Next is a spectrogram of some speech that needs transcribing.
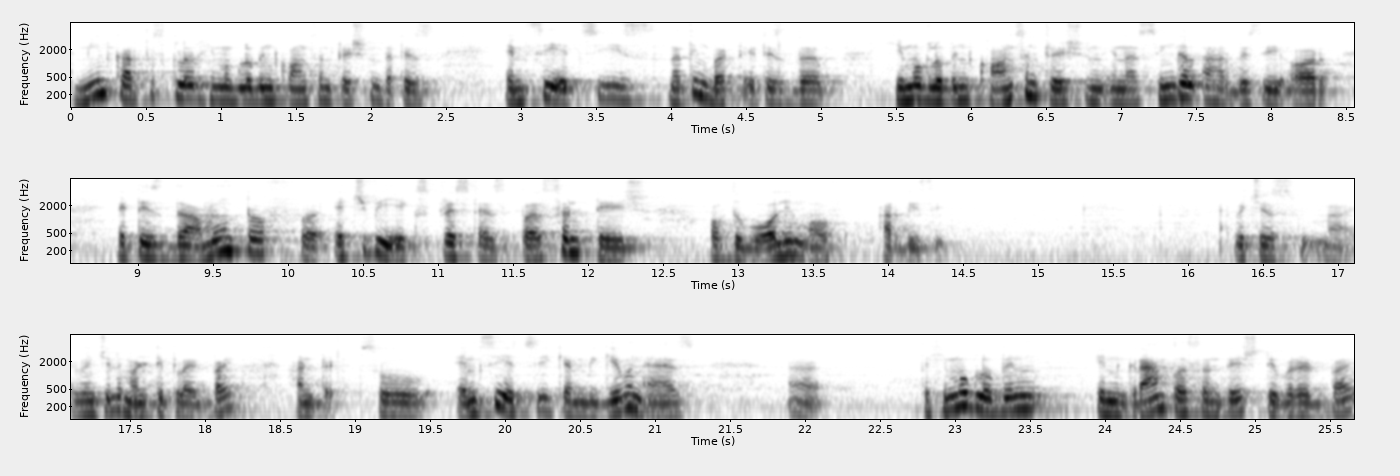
The mean corpuscular hemoglobin concentration that is MCHC is nothing but it is the hemoglobin concentration in a single RBC or It is the amount of uh, HB expressed as percentage of the volume of RBC which is uh, eventually multiplied by 100. So MCHC can be given as uh, the hemoglobin in gram percentage divided by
